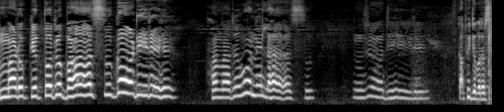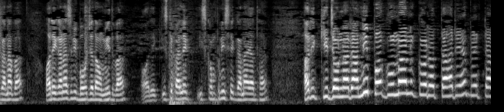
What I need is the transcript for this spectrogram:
मारो के तोर बाँस गोड़ी रे, हमार ओने लास जोड़ी रे। काफ़ी ज़बरदस्त गाना बा। और ये गाना से भी बहुत ज़्यादा उम्मीद बा। और एक, इसके पहले इस कंपनी से गाना आया था। हर की जौना रानी पगुमान करो तारे बेटा,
